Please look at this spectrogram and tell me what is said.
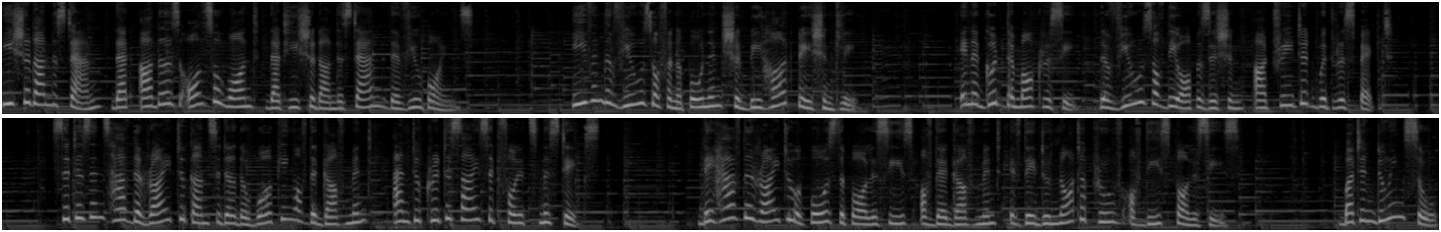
he should understand that others also want that he should understand their viewpoints. Even the views of an opponent should be heard patiently. In a good democracy, the views of the opposition are treated with respect. Citizens have the right to consider the working of the government and to criticize it for its mistakes. They have the right to oppose the policies of their government if they do not approve of these policies. But in doing so,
